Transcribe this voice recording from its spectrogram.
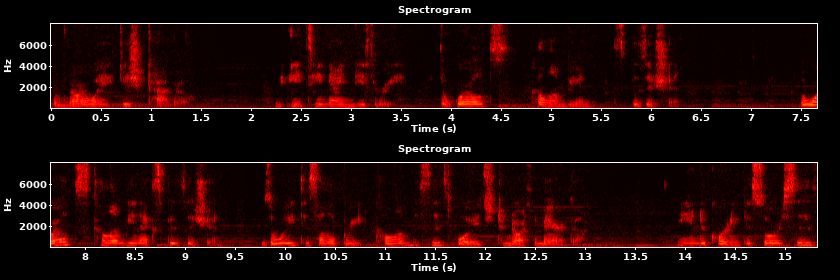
from Norway to Chicago in 1893 at the World's Columbian Exposition. The World's Columbian Exposition was a way to celebrate Columbus's voyage to North America, and according to sources,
